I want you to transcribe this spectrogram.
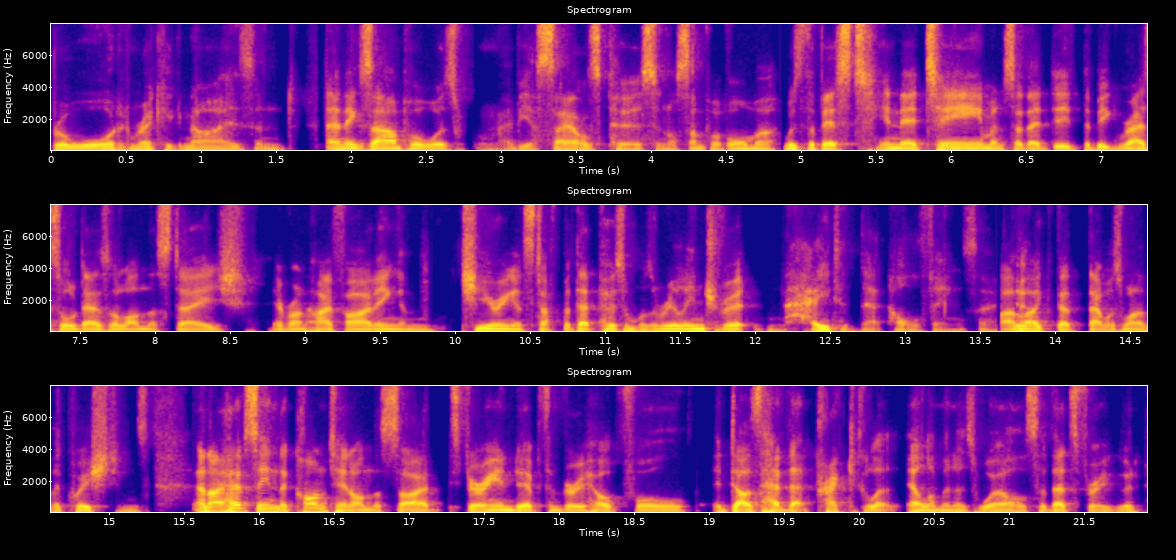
reward and recognize. And an example was maybe a salesperson or some performer was the best in their team. And so they did the big razzle dazzle on the stage, everyone high fiving and cheering and stuff. But that person was a real introvert and hated that whole thing. So I yeah. like that. That was one of the questions. And I have seen the content on the site. It's very in depth and very helpful. It does have that practical element as well. So that's very good.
